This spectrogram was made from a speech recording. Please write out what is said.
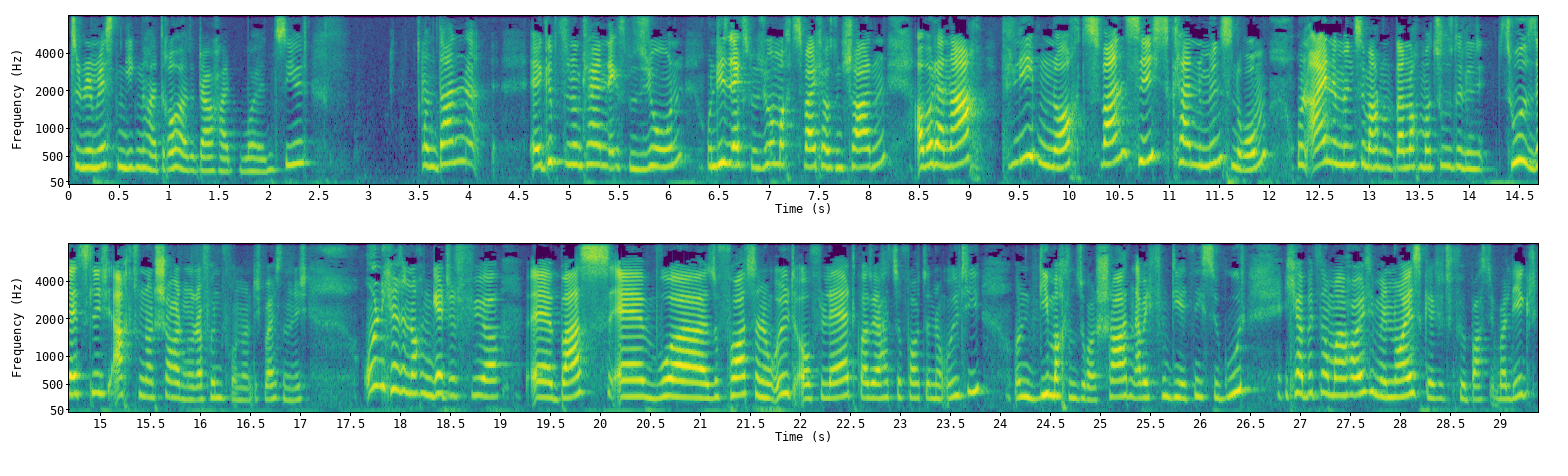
zu dem nächsten Gegner halt drauf, also da halt, wo er zielt. Und dann äh, gibt es so eine kleine Explosion und diese Explosion macht 2000 Schaden, aber danach fliegen noch 20 kleine Münzen rum und eine Münze macht dann nochmal zusätzlich 800 Schaden oder 500, ich weiß noch nicht. Und ich hätte noch ein Gadget für äh, Bass, äh, wo er sofort seine Ult auflädt. Quasi er hat sofort seine Ulti. Und die macht dann sogar Schaden, aber ich finde die jetzt nicht so gut. Ich habe jetzt nochmal heute mir ein neues Gadget für Bass überlegt.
